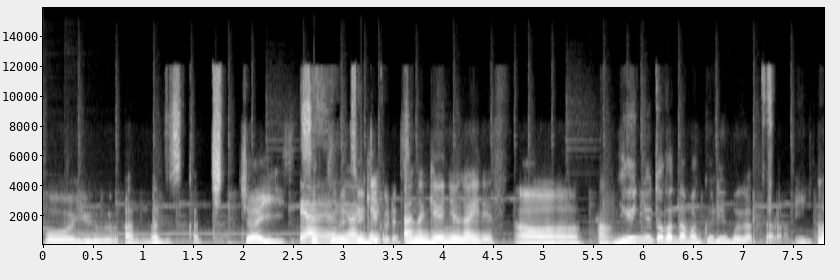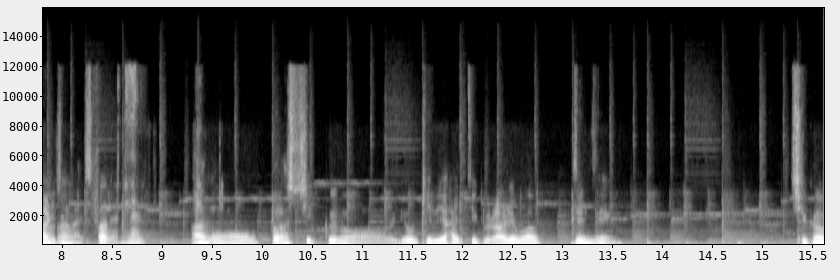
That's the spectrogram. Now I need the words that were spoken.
こういう、あの、何ですか？ちっちゃいセットでついてくるやつ？あの牛乳がいいです。ああ、うん牛乳とか生クリームだったらいい、ありじゃないですか。うんうんそうだよね。あの、プラスチックの容器で入ってくる、あれは全然違う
